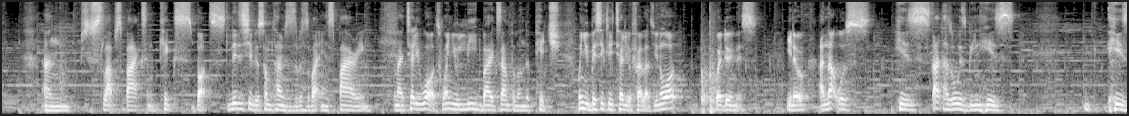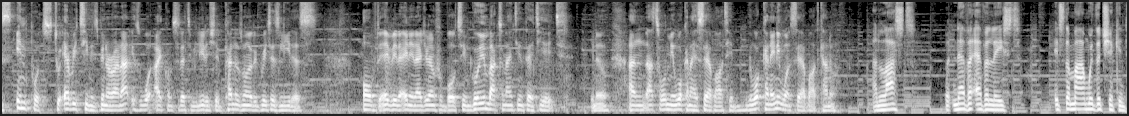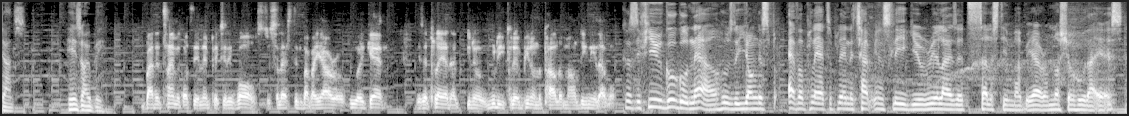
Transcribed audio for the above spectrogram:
and slaps backs and kicks butts. Leadership is sometimes just about inspiring. And I tell you what, when you lead by example on the pitch, when you basically tell your fellas, you know what, we're doing this, you know, and that was his. That has always been his. His input to every team he's been around. That is what I consider to be leadership. Kanu is one of the greatest leaders of the, any Nigerian football team, going back to 1938. You know, and that's what I mean. What can I say about him? What can anyone say about Kanu? And last, but never ever least, it's the man with the chicken dance. Here's Obi. By the time it got to the Olympics, it evolves to Celestine Babayaro, who again is a player that you know really could have been on the Paolo Maldini level. Because if you Google now who's the youngest ever player to play in the Champions League, you realize it's Celestine Babayaro. I'm not sure who that is.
